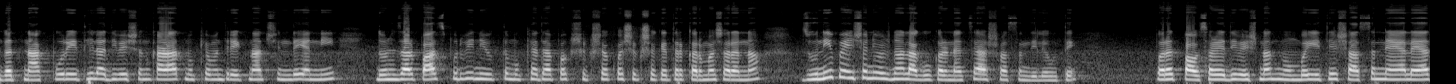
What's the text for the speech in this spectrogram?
गत नागपूर येथील अधिवेशन काळात मुख्यमंत्री एकनाथ शिंदे यांनी दोन हजार पाच पूर्वी नियुक्त मुख्याध्यापक शिक्षक व शिक्षकेतर कर्मचाऱ्यांना जुनी पेन्शन योजना लागू करण्याचे आश्वासन दिले होते. परत पावसाळी अधिवेशनात मुंबई येथे शासन न्यायालयात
